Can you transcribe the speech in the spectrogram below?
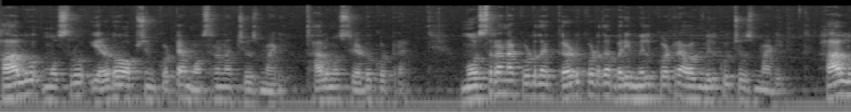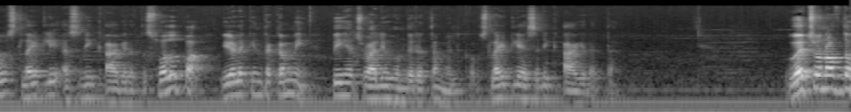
ಹಾಲು, ಮೊಸರು ಎರಡೂ ಆಪ್ಷನ್ ಕೊಟ್ಟೆ ಮೊಸರನ್ನ ಚೂಸ್ ಮಾಡಿ. ಹಾಲು, ಮೊಸರು ಎರಡೂ ಕೊಟ್ಟರೆ ಮೊಸರನ್ನ ಕೊಡದೆ ಕರ್ಡ್ ಕೊಡದೆ ಬರೀ ಮಿಲ್ಕ್ ಕೊಟ್ಟರೆ ಅವಾಗ ಮಿಲ್ಕು ಚೂಸ್ ಮಾಡಿ. ಹಾಲು ಸ್ಲೈಟ್ಲಿ ಅಸಿಡಿಕ್ ಆಗಿರುತ್ತೆ. ಸ್ವಲ್ಪ ಏಳಕ್ಕಿಂತ ಕಮ್ಮಿ ಪಿ ಹೆಚ್ ವ್ಯಾಲ್ಯೂ ಹೊಂದಿರುತ್ತೆ ಮಿಲ್ಕು ಸ್ಲೈಟ್ಲಿ ಅಸಿಡಿಕ್ ಆಗಿರುತ್ತೆ. Which one of the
